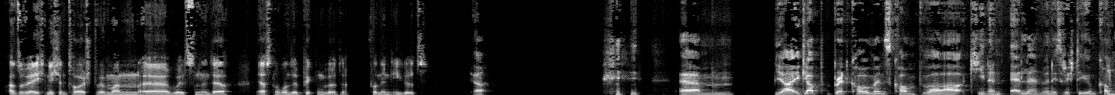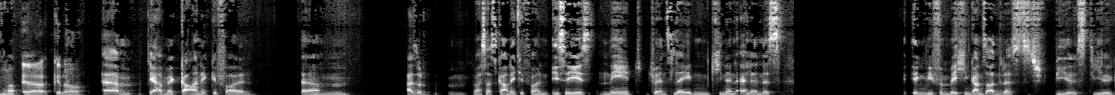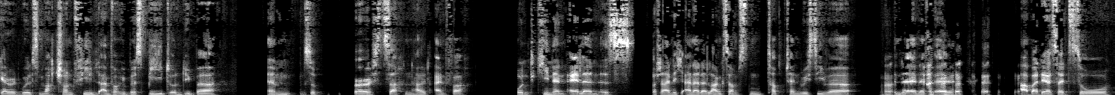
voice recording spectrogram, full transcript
also wäre ich nicht enttäuscht, wenn man äh, Wilson in der ersten Runde picken würde von den Eagles. Ja. ähm, ja, ich glaube, Brad Colemans Comp war Keenan Allen, wenn ich es richtig im Kopf mhm. habe. Ja, genau. Ähm, der hat mir gar nicht gefallen. Ähm, also, was heißt gar nicht gefallen? Ich sehe es nicht translaten. Keenan Allen ist irgendwie für mich ein ganz anderes Spielstil. Garrett Wilson macht schon viel einfach über Speed und über ähm, so Burst-Sachen halt einfach. Und Keenan Allen ist wahrscheinlich einer der langsamsten Top 10 Receiver in der NFL. aber der ist halt so,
